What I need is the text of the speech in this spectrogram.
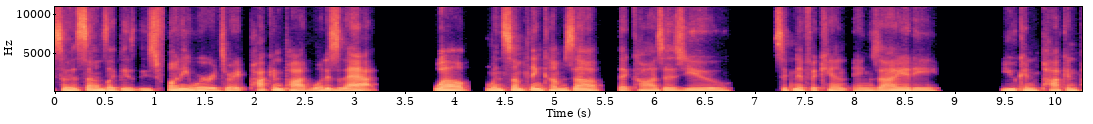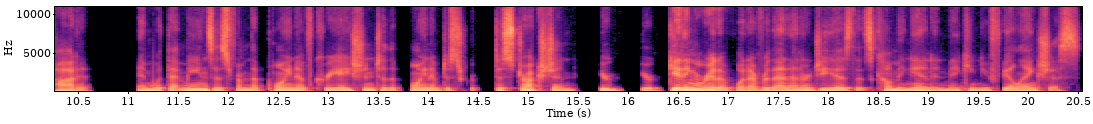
so it sounds like these, these funny words, right? Pock and pod. What is that? Well, when something comes up that causes you significant anxiety, you can pock and pod it. And what that means is from the point of creation to the point of destruction, you're you're getting rid of whatever that energy is that's coming in and making you feel anxious.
